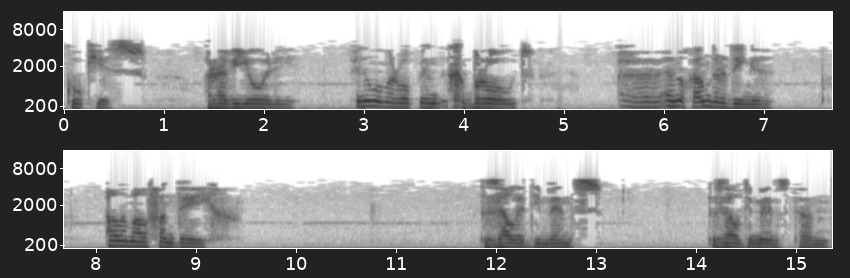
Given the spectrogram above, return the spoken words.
koekjes, ravioli, en noem maar op, en gebrood, uh, en nog andere dingen, allemaal van deeg. Zal die mens, zal die mens dan,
